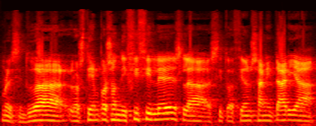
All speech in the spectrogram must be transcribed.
Hombre, sin duda los tiempos son difíciles, la situación sanitaria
